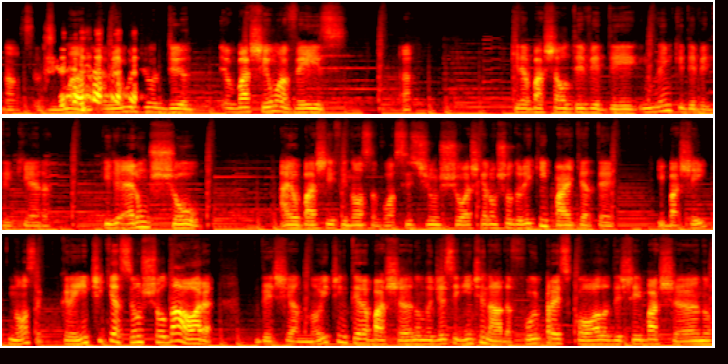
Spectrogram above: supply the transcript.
Nossa, mano, eu lembro de, Eu baixei uma vez. ah, queria baixar o DVD. Não lembro que DVD que era. Era um show. Aí eu baixei e falei, nossa, vou assistir um show. Acho que era um show do Linkin Park até. E baixei, nossa, crente que ia ser um show da hora. Deixei a noite inteira baixando, no dia seguinte nada. Fui pra escola, deixei baixando.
